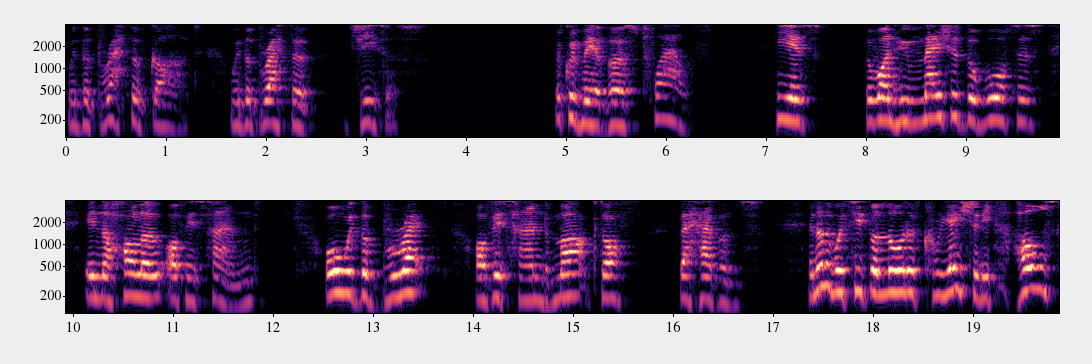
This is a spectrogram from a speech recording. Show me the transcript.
with the breath of God, with the breath of Jesus. Look with me at verse 12. He is the one who measured the waters in the hollow of his hand, or with the breadth of his hand marked off the heavens. In other words, he's the Lord of creation. He holds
